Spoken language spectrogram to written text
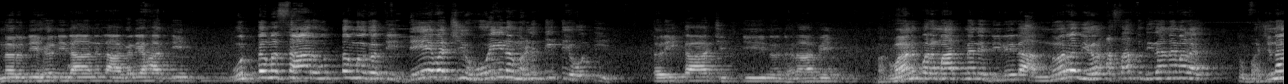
नरदेह निदान लागले हाती. उत्तम सार उत्तम गती. देवची होईन म्हणती ते होती. तरी का चित्ती न धरावे? भगवान परमात्म्याने दिलेला नरदेह असाच दिला नाही महाराज. तो भजना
